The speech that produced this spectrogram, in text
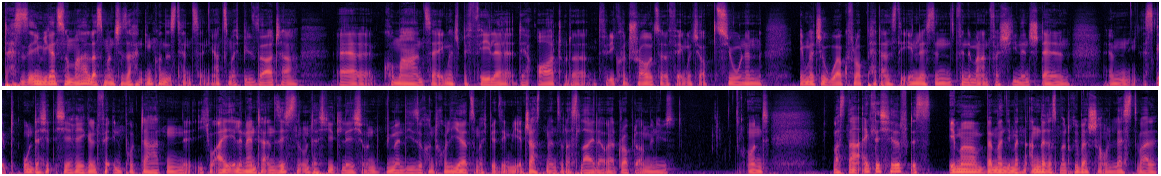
das ist irgendwie ganz normal, dass manche Sachen inkonsistent sind. Ja, zum Beispiel Wörter, äh, Commands, ja, irgendwelche Befehle, der Ort oder für die Controls oder für irgendwelche Optionen irgendwelche Workflow-Patterns, die ähnlich sind, findet man an verschiedenen Stellen. Ähm, es gibt unterschiedliche Regeln für Input-Daten. UI-Elemente an sich sind unterschiedlich und wie man diese kontrolliert, zum Beispiel jetzt irgendwie Adjustments oder Slider oder Dropdown-Menüs. Und was da eigentlich hilft, ist immer, wenn man jemanden anderes mal drüber schauen lässt, weil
